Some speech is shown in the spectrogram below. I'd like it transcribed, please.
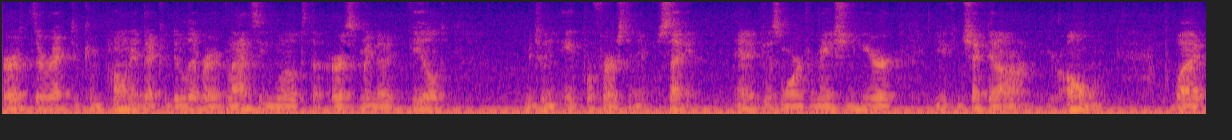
earth directed component that could deliver a glancing blow to the earth's magnetic field between April 1st and April 2nd. And it gives more information here. You can check that out on your own. But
